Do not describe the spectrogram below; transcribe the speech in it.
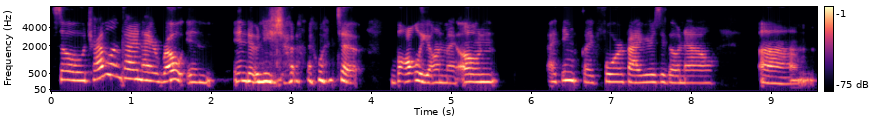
So Travelin' Kind I wrote in Indonesia. I went to Bali on my own, I think like four or five years ago now. Um,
